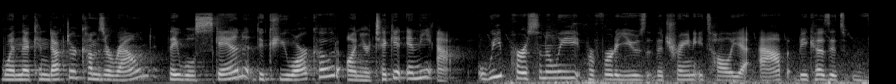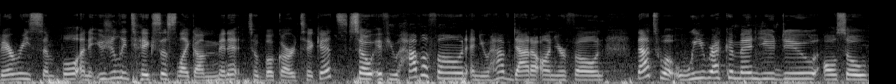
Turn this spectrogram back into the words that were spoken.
When the conductor comes around, they will scan the QR code on your ticket in the app. We personally prefer to use the Trenitalia app because it's very simple and it usually takes us like a minute to book our tickets. So if you have a phone and you have data on your phone, that's what we recommend you do. Also,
